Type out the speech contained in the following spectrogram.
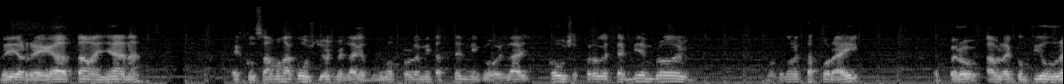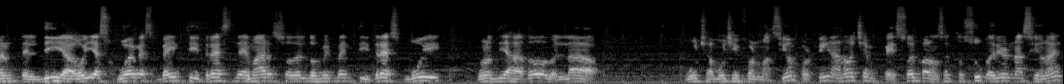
medio regados esta mañana. Excusamos a Coach George, ¿verdad? Que tuvo unos problemitas técnicos, ¿verdad? Coach, espero que estén bien, brother. No te conectas por ahí. Espero hablar contigo durante el día. Hoy es jueves 23 de marzo del 2023. Muy buenos días a todos, ¿verdad? Mucha, mucha información. Por fin anoche empezó el baloncesto superior nacional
